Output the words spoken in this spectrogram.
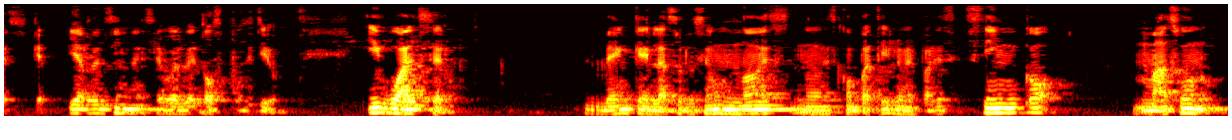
es que pierde el signo y se vuelve 2 positivo. Igual 0. Ven que la solución no es, no es compatible, me parece. 5 más 1,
